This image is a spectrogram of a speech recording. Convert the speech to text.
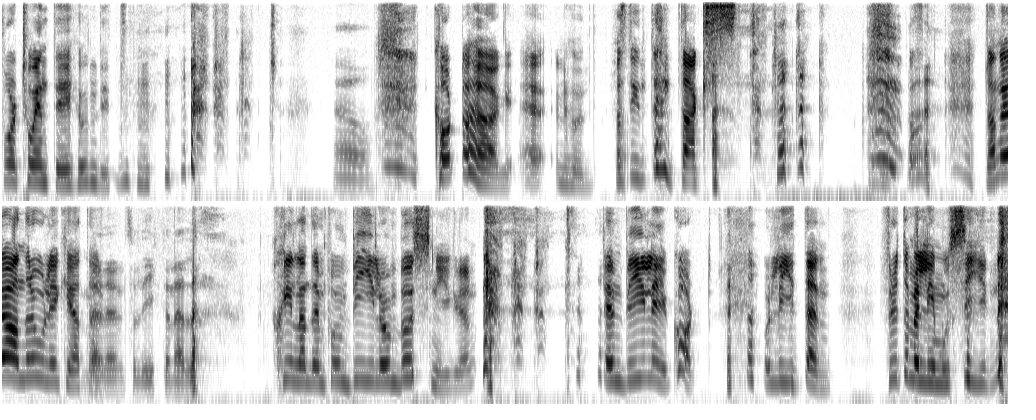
420 hundigt. ja. Kort och hög, eh, en hund. Fast inte en tax. Den har ju andra olikheter. Men den är inte så lik den heller. Skillnaden på en bil och en buss Nygren. en bil är ju kort och liten. Förutom en limousin.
